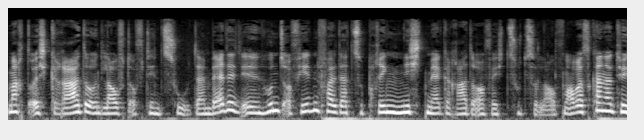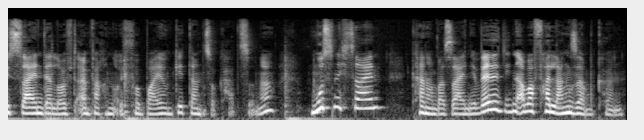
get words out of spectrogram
macht euch gerade und lauft auf den zu. Dann werdet ihr den Hund auf jeden Fall dazu bringen, nicht mehr gerade auf euch zuzulaufen. Aber es kann natürlich sein, der läuft einfach an euch vorbei und geht dann zur Katze. Ne? Muss nicht sein, kann aber sein. Ihr werdet ihn aber verlangsamen können.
